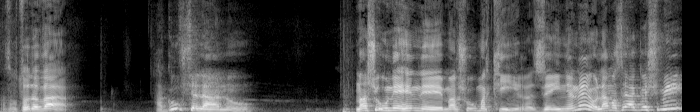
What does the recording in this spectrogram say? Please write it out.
אז אותו דבר. הגוף שלנו, מה שהוא נהנה, מה שהוא מכיר, זה ענייני עולם הזה הגשמי.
